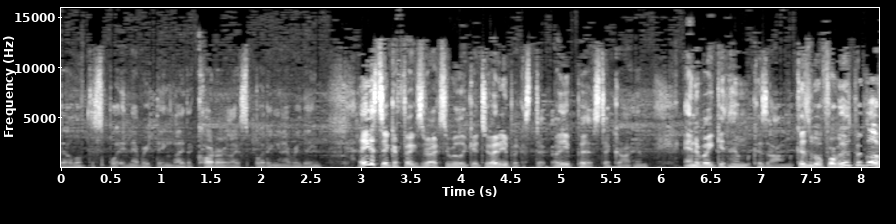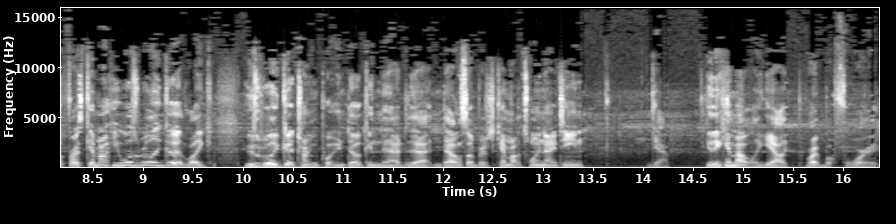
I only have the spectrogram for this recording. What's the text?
I love the split and everything, like the Carter like splitting and everything. I think his sticker effects are actually really good too. I need to put a sticker. I need to put a sticker on him and to get him because um because before this Piccolo first came out, he was really good. Like he was really good. Turning Point in Dokkan. Then after that, and Down Celebration came out 2019. Yeah, he came out like yeah, like right before it.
